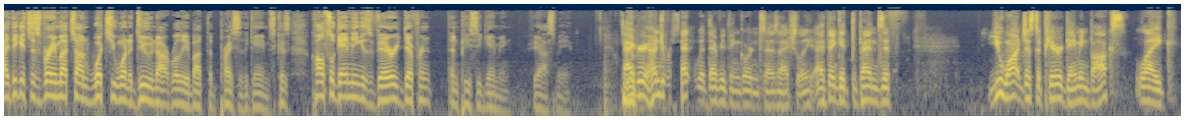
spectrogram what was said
I think it's just very much on what you want to do, not really about the price of the games. Because console gaming is very different than PC gaming, if you ask me. I agree 100% with everything Gordon says, actually. I think it depends if you want just a pure gaming box, like,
